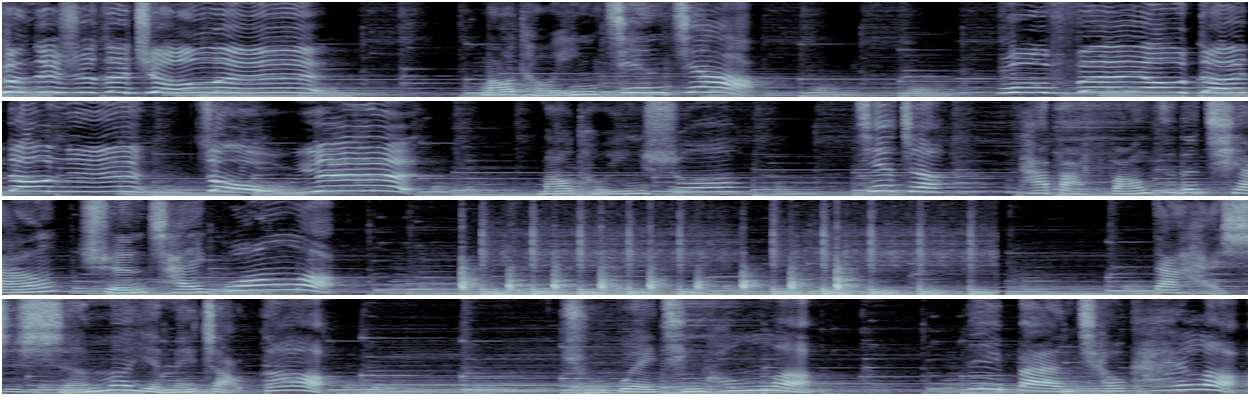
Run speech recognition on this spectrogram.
肯定是在墙里！猫头鹰尖叫：“我非要逮到你，噪音！”猫头鹰说。接着，他把房子的墙全拆光了，但还是什么也没找到。橱柜清空了。地板敲开了，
